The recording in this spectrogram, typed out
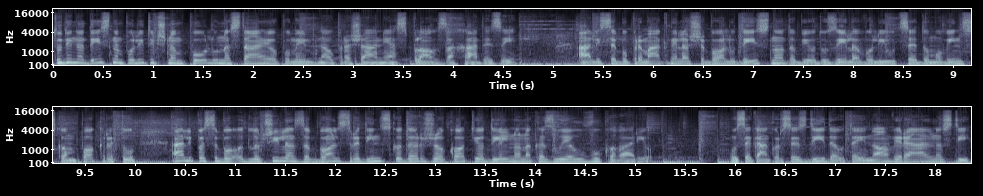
Tudi na desnem političnem polu nastajajo pomembna vprašanja, sploh za HDZ. Ali se bo premaknila še bolj v desno, da bi oduzela voljivce domovinskom pokretu, ali pa se bo odločila za bolj sredinsko držo, kot jo delno nakazuje v Vukovarju. Vsekakor se zdi, da v tej novi realnosti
